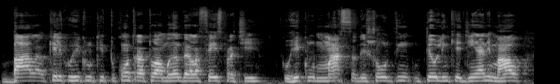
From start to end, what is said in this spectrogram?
bala, aquele currículo que tu contratou a Amanda, ela fez para ti. Currículo massa, deixou o teu LinkedIn animal.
